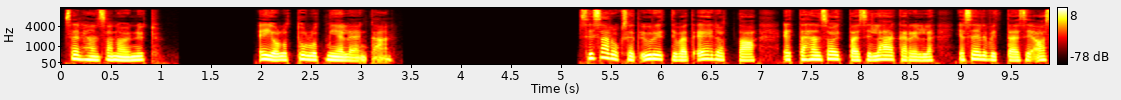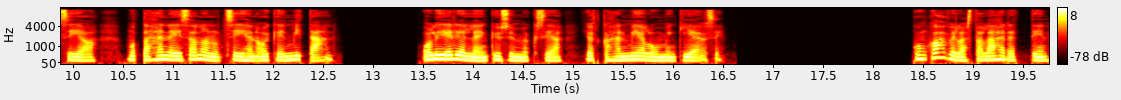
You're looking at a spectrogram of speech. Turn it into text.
Sen hän sanoi nyt. Ei ollut tullut mieleenkään. Sisarukset yrittivät ehdottaa, että hän soittaisi lääkärille ja selvittäisi asiaa, mutta hän ei sanonut siihen oikein mitään. Oli edelleen kysymyksiä, jotka hän mieluummin kiersi. Kun kahvilasta lähdettiin,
